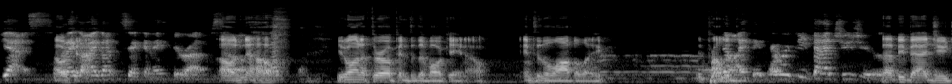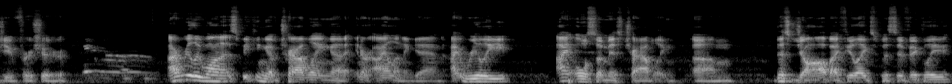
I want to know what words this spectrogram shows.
Yes, but I, Okay. got, I got sick and I threw up. So Oh, no. You don't want to throw up into the volcano, into the lava lake. It'd probably No, I think there would be bad juju. that'd be bad juju for sure. I really want to. Speaking of traveling uh, inner island again, I really, I also miss traveling. Um, this job, I feel like specifically,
